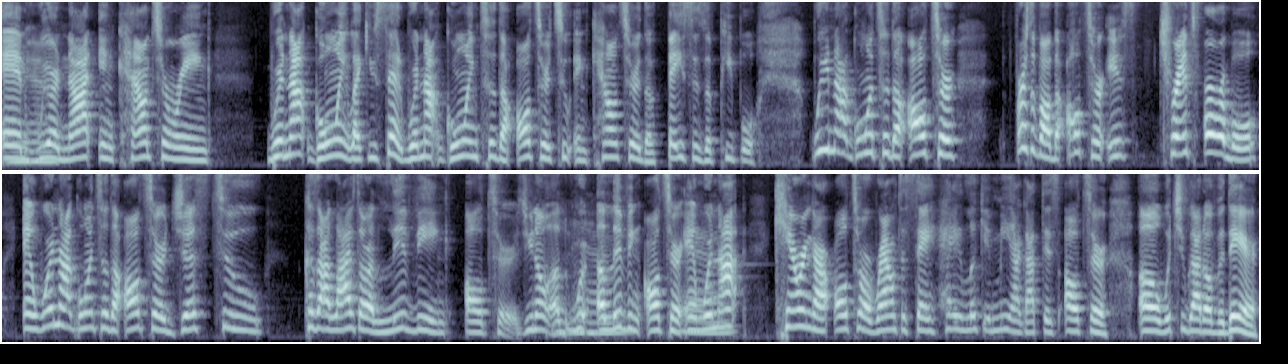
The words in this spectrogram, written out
And we are not encountering we're not going like you said we're not going to the altar to encounter the faces of people. We're not going to the altar. First of all the altar is transferable and we're not going to the altar just to because our lives are living altars you know a, we're a living altar and we're not carrying our altar around to say hey look at me i got this altar. Oh what you got over there?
